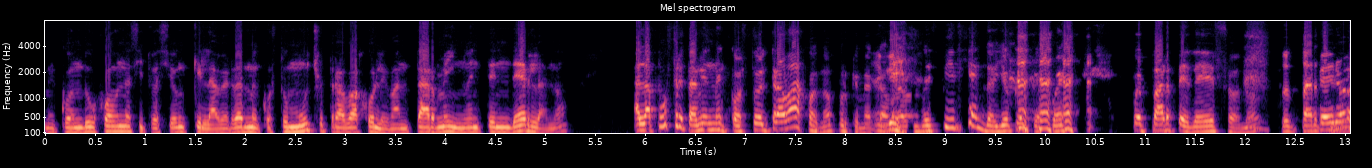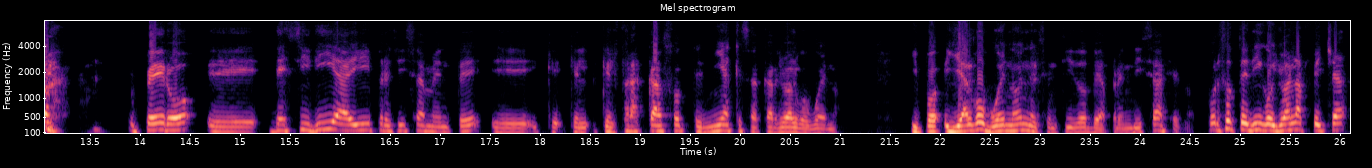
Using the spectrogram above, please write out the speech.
me condujo a una situación que la verdad me costó mucho trabajo levantarme y no entenderla, ¿no? A la postre también me costó el trabajo, ¿no? Porque me acabaron despidiendo. Yo creo que fue, fue parte de eso, ¿no? Fue parte Pero, pero eh, decidí ahí precisamente eh, que, el, fracaso tenía que sacar yo algo bueno. Y, algo bueno en el sentido de aprendizaje. ¿no? Por eso te digo, yo a la fecha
